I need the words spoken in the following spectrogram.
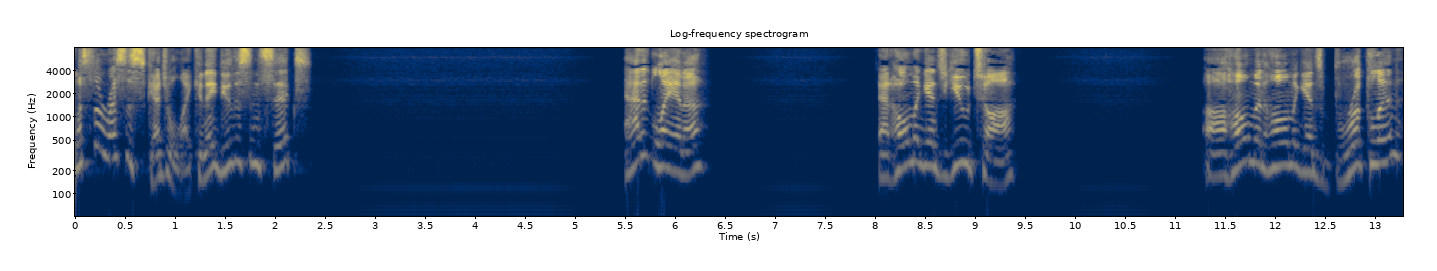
What's the rest of the schedule like? Can they do this in six? At Atlanta, at home against Utah, uh, home and home against Brooklyn,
